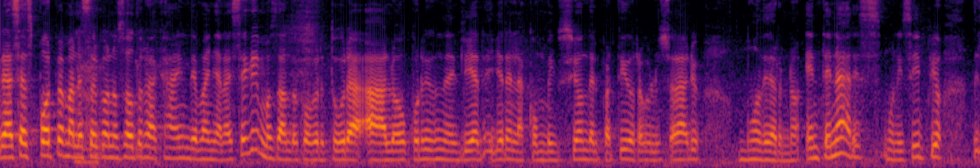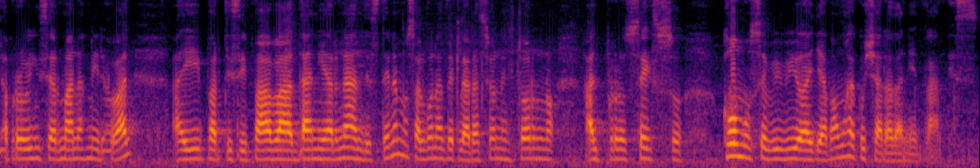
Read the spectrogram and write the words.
Gracias por permanecer con nosotros acá en De Mañana. Y seguimos dando cobertura a lo ocurrido en el día de ayer en la convención del Partido Revolucionario Moderno. En Tenares, municipio de la provincia de Hermanas Mirabal, ahí participaba Dani Hernández. Tenemos algunas declaraciones en torno al proceso, cómo se vivió allá. Vamos a escuchar a Dani Hernández.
